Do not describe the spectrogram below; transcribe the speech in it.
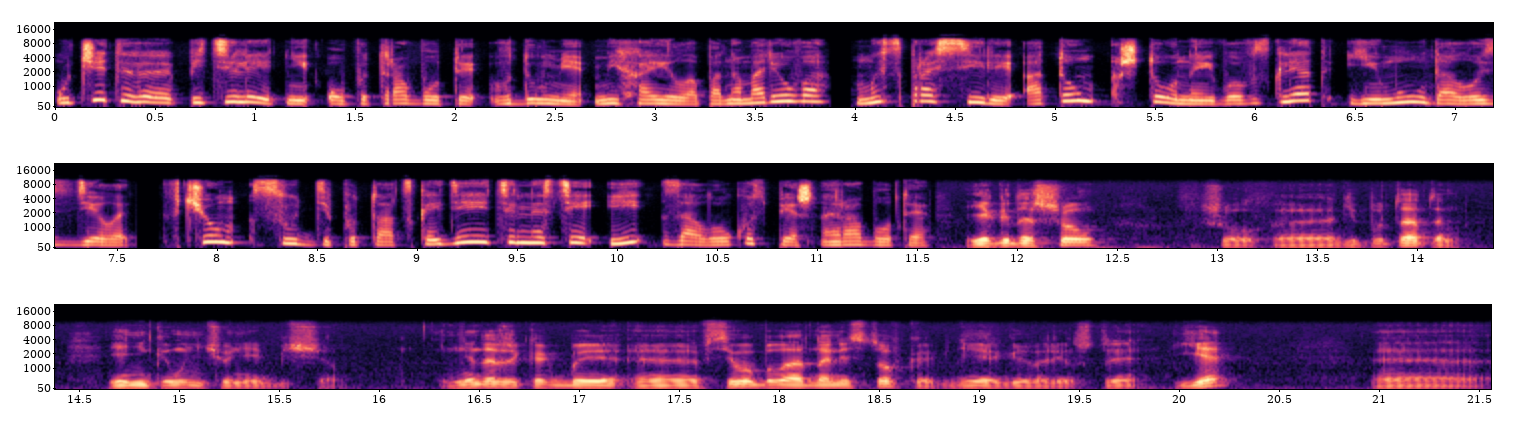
Учитывая пятилетний опыт работы в Думе Михаила Пономарева, мы спросили о том, что, на его взгляд, ему удалось сделать, в чем суть депутатской деятельности и залог успешной работы. Я когда шел, шел э, депутатом, я никому ничего не обещал. Мне даже как бы э, всего была одна листовка, где я говорил, что я э,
